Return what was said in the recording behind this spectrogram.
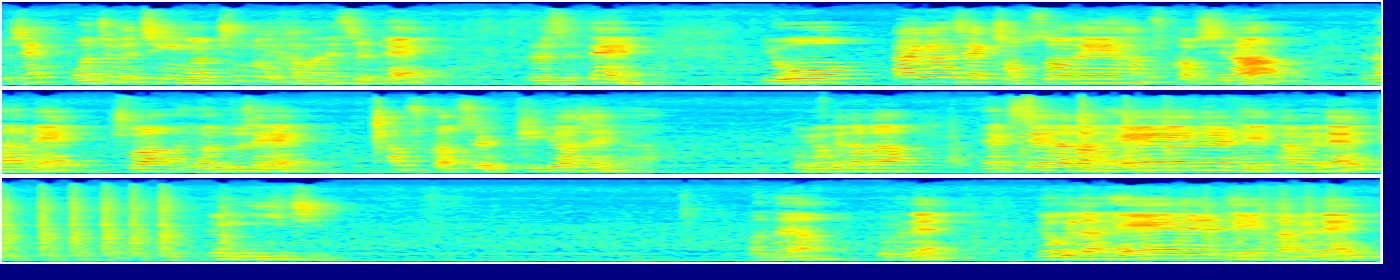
그치? 원점 대칭인 걸 충분히 감안했을 때 그랬을 때 요 빨간색 접선의 함수값이랑 그 다음에 주황 연두색 함수값을 비교하자 이거야. 그럼 여기다가 x에다가 n을 대입하면은 여기 2지. 맞나요? 그러면은 여기다 n을 대입하면은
